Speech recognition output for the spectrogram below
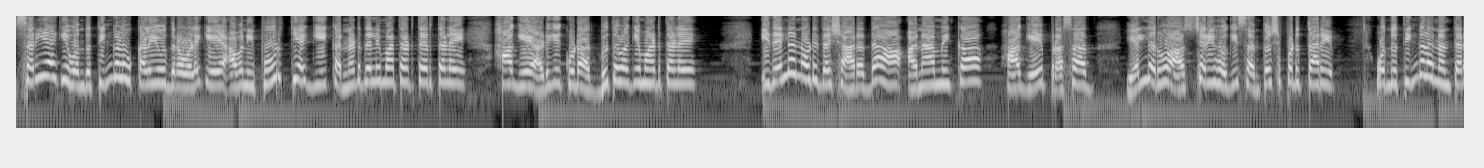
ಸರಿಯಾಗಿ ಒಂದು ತಿಂಗಳು ಕಳೆಯುವುದರ ಒಳಗೆ ಅವನಿ ಪೂರ್ತಿಯಾಗಿ ಕನ್ನಡದಲ್ಲಿ ಮಾತಾಡ್ತಾ ಇರ್ತಾಳೆ. ಹಾಗೆ ಅಡುಗೆ ಕೂಡ ಅದ್ಭುತವಾಗಿ ಮಾಡ್ತಾಳೆ. ಇದೆಲ್ಲ ನೋಡಿದ ಶಾರದಾ, ಅನಾಮಿಕಾ ಹಾಗೆ ಪ್ರಸಾದ್ ಎಲ್ಲರೂ ಆಶ್ಚರ್ಯ ಹೋಗಿ ಸಂತೋಷ ಒಂದು ತಿಂಗಳ ನಂತರ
